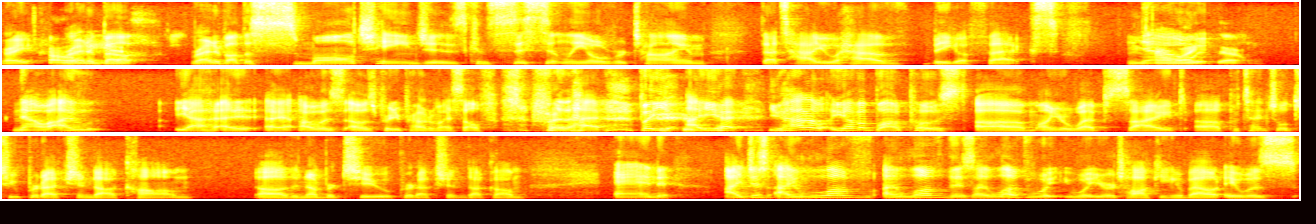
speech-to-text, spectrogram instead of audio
Right? Oh, right about yes. right about the small changes consistently over time. That's how you have big effects. Now, I like now I yeah, I, I, I, was I was pretty proud of myself for that. But you, I, had, you had a you have a blog post um, on your website, uh, potential2production.com, uh, the number two production.com, and I just I love I love this. I loved what what you're talking about. It was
